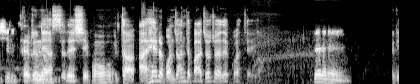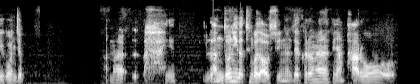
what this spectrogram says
확실히. 베르네아스 내시고 일단 아해를 먼저 한 대 맞아줘야 될 것 같아 이거. 네. 그리고 이제 아마 하, 이 란도니 같은 거 나올 수 있는데 그러면 그냥 바로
